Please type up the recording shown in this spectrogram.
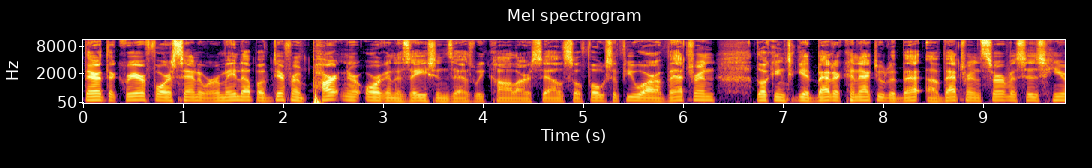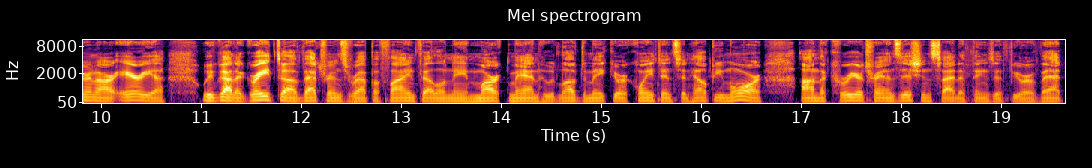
There at the Career Force Center, we're made up of different partner organizations, as we call ourselves. So, folks, if you are a veteran looking to get better connected with uh, veteran services here in our area, We've got a great uh, veterans rep, a fine fellow named Mark Mann, who'd love to make your acquaintance and help you more on the career transition side of things if you're a vet.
